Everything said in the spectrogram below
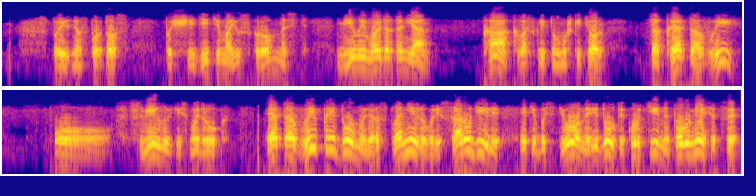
— произнес Портос. «Пощадите мою скромность, милый мой Д'Артаньян». «Как?» — воскликнул мушкетер. «Так это вы?» «О, смилуйтесь, мой друг, это вы придумали, распланировали, соорудили эти бастионы, редуты, куртины, полумесяцы.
